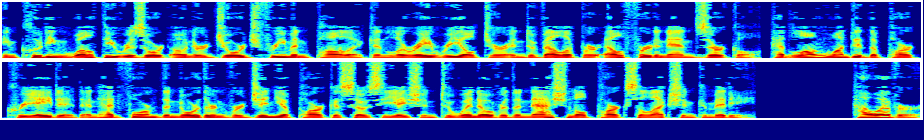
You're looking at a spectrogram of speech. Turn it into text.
including wealthy resort owner George Freeman Pollock and Luray realtor and developer L. Ferdinand Zirkel, had long wanted the park created and had formed the Northern Virginia Park Association to win over the National Park Selection Committee. However,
